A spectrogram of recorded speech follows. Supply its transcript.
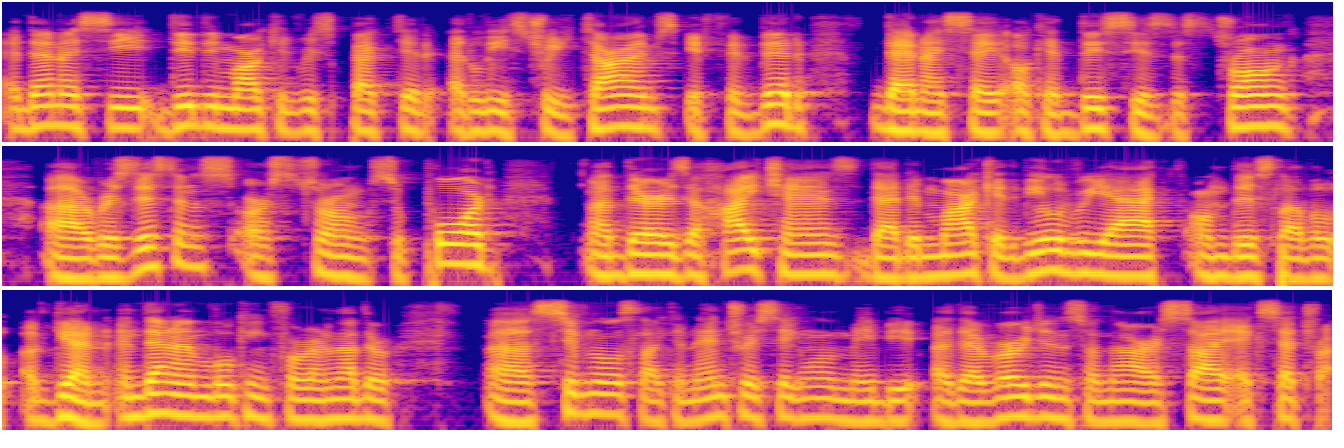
and then I see did the market respect it at least three times? If it did then I say okay this is the strong uh, resistance or strong support. Uh, there is a high chance that the market will react on this level again. And then I'm looking for another uh, signals like an entry signal, maybe a divergence on RSI, etc.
